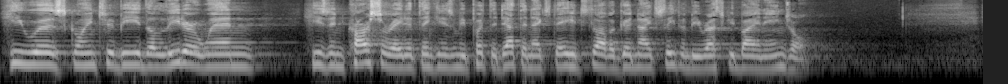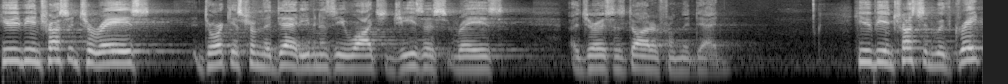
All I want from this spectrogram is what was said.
He was going to be the leader when he's incarcerated, thinking he's going to be put to death the next day. He'd still have a good night's sleep and be rescued by an angel. He would be entrusted to raise Dorcas from the dead, even as he watched Jesus raise Jairus' daughter from the dead. He would be entrusted with great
